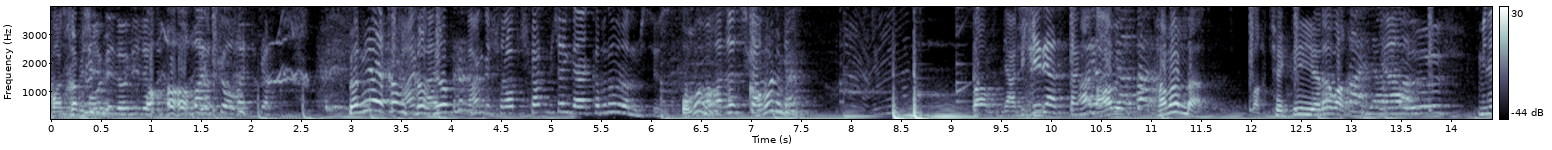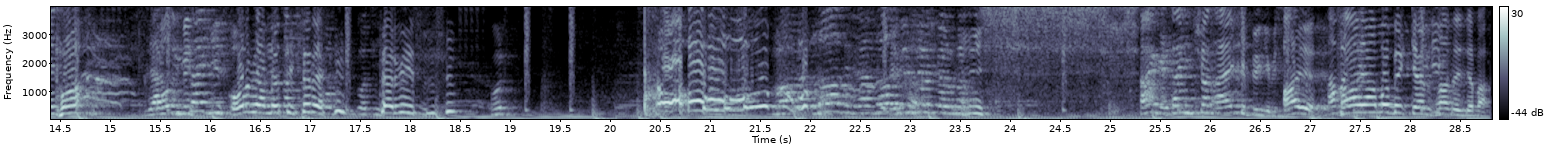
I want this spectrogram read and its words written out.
o başka bir şey. O değil o değil. O başka o başka. Ben niye ayakkabı çıkartıyorum? Kanka, kanka çorap çıkartmayacaksın ki ayakkabına vuralım istiyorsan. Olur mu? Hazır Kabul çıkartmışken. mü? Tamam. Ya bir geri yazsan. Abi tamam da. Bak çektiği yere bak. Ya üf. Millet. Oğlum. Oğlum yanına çeksene. Terbiyesiz. Vur. İş. Kanka sanki şu an ayak yapıyor gibisin. Hayır. Sağ ayağıma denk geldi sadece bak.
